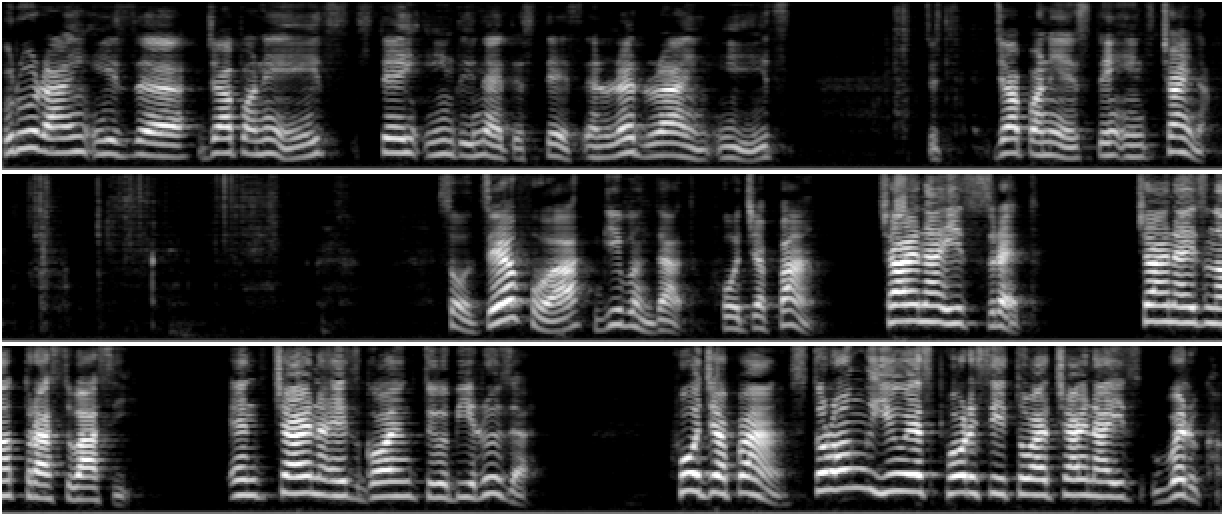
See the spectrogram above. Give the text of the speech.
Blue line is the Japanese staying in the United States, and red line is the Japanese staying in China. So therefore, given that for Japan, China is threat, China is not trustworthy, and China is going to be loser. For Japan, strong U.S. policy toward China is welcome,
